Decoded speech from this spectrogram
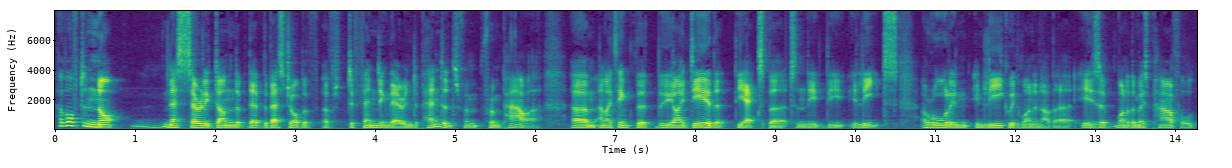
have often not necessarily done the, the, best job of, of defending their independence from from power. Um, and I think that the idea that the experts and the, the elites are all in, in league with one another is a, one of the most powerful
